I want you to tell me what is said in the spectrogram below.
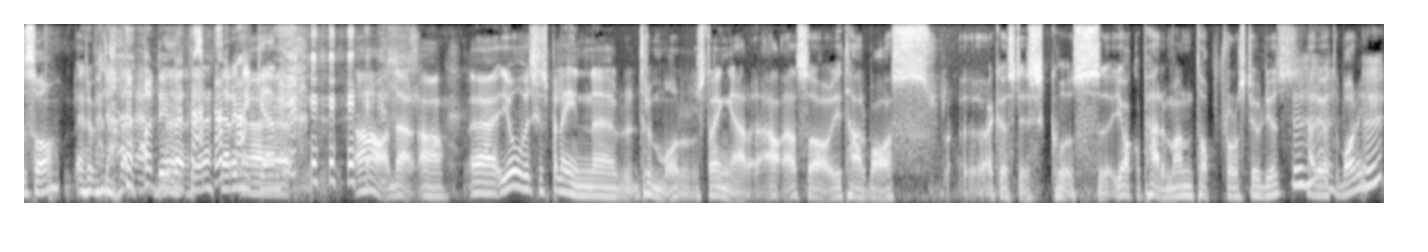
så. Är det bättre? Ja, det är bättre. Där är micken. Jaha, där. Ja. Eh, jo, vi ska spela in eh, trummor, strängar, alltså gitarr, bas, eh, akustisk hos Jakob Herman, Top Floor Studios här i Göteborg.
